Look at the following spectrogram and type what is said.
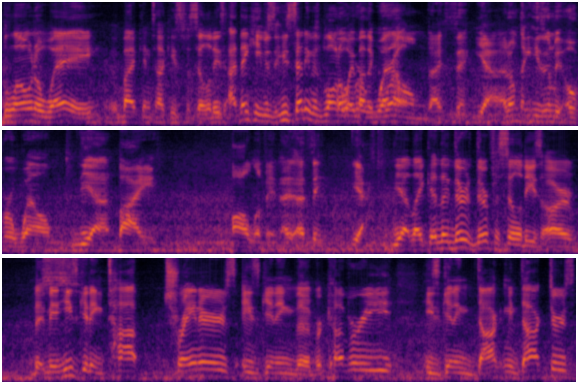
blown away by Kentucky's facilities. I think he was. He said he was blown away by the overwhelmed. I think. Yeah, I don't think he's going to be overwhelmed. Yeah. by all of it. I, I think. Yeah. Yeah, like their their facilities are. I mean, he's getting top trainers. He's getting the recovery. He's getting doc. I mean, doctors.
